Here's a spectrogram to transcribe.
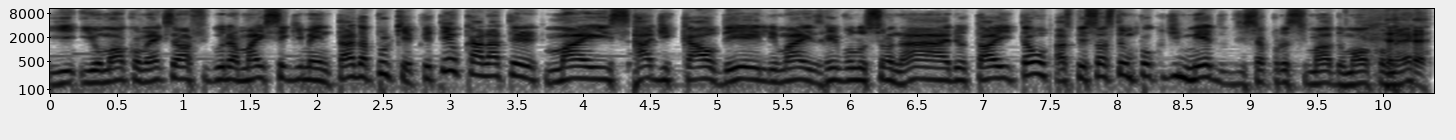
E, e o Malcolm X é uma figura mais segmentada, por quê? Porque tem o caráter mais radical dele, mais revolucionário tal. Então, as pessoas têm um pouco de medo de se aproximar do Malcolm X.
